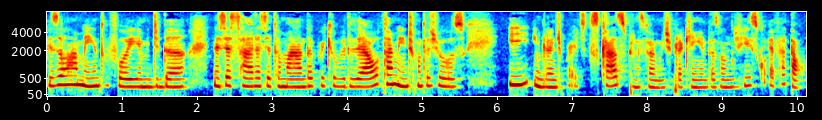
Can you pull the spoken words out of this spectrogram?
O isolamento foi a medida necessária a ser tomada porque o vírus é altamente contagioso e, em grande parte dos casos, principalmente para quem é da zona de risco, é fatal.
